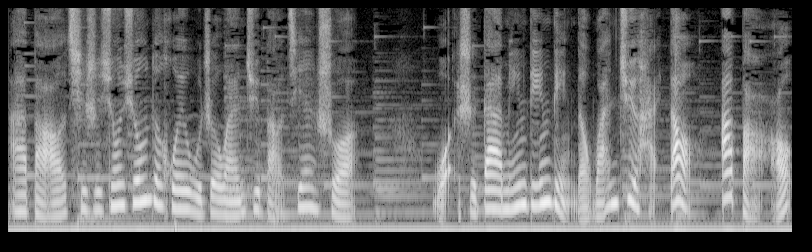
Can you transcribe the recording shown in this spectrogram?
阿宝气势汹汹地挥舞着玩具宝剑，说：“我是大名鼎鼎的玩具海盗阿宝，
